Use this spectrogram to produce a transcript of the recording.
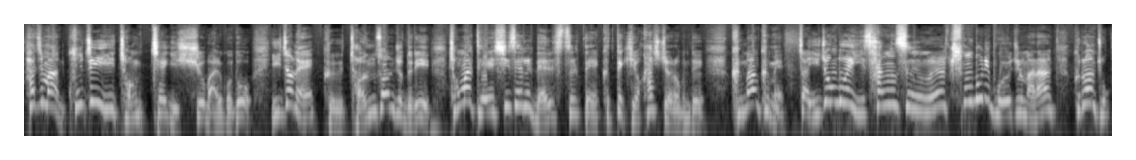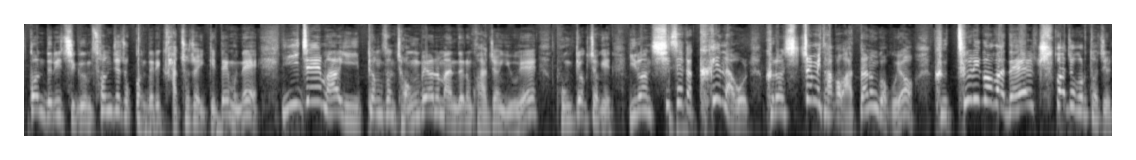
하지만 굳이 이 정책 이슈 말고도 이전에 그 전 선주들이 정말 대시세를 냈을 때 그때 기억하시죠 여러분들? 그만큼의 자 이 정도의 이 상승을 충분히 보여줄 만한 그런 조건들이 지금 선제 조건들이 갖춰져 있기 때문에 이제 막 이 이평선 정배열을 만드는 과정 이후에 본격적인 이런 시세가 크게 나올 그런 시점이 다가왔다는 거고요. 그 트리거가 될 추가적으로 터질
